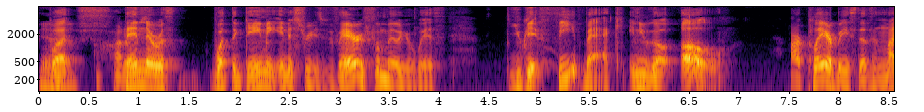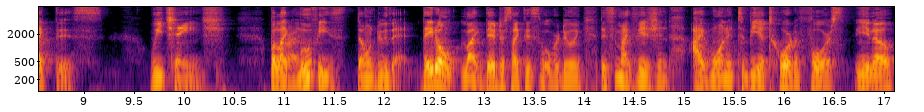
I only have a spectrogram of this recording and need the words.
But 100%. then there was what the gaming industry is very familiar with. You get feedback and you go, "Oh, our player base doesn't like this. We change." But like Right. movies don't do that. They don't like they're just like this is what we're doing. This is my vision. I want it to be a tour de force, you know?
